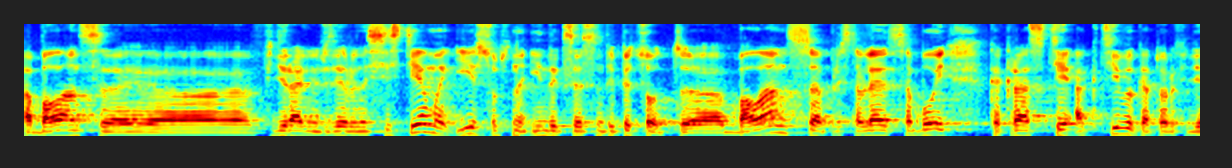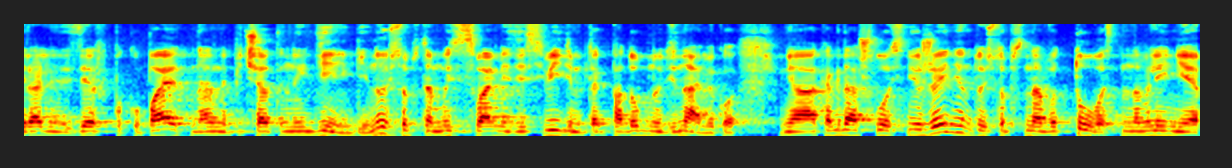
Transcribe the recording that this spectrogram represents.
баланса э, Федеральной резервной системы и, собственно, индекса S&P 500. Баланс представляет собой как раз те активы, которые Федеральный резерв покупает на напечатанные деньги. Ну и, собственно, мы с вами здесь видим так, подобную динамику. А, когда шло снижение, то есть, собственно, вот то восстановление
